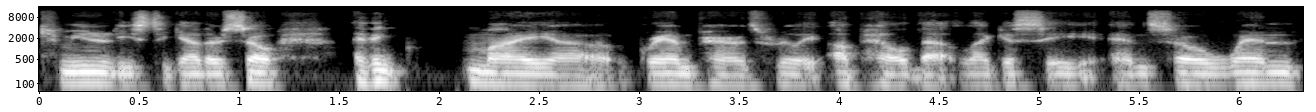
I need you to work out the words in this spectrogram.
communities together. So I think my uh, grandparents really upheld that legacy. And so when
